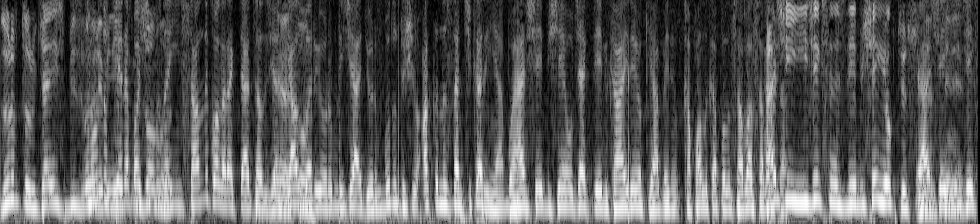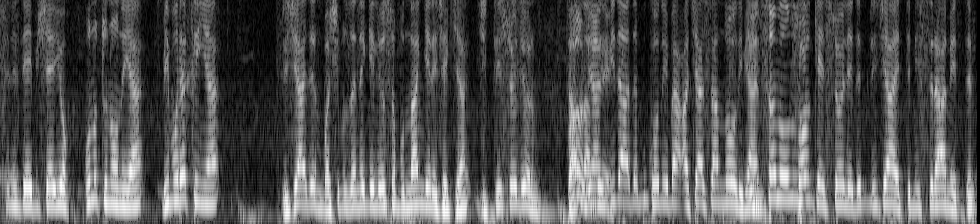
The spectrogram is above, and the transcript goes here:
Durup dururken hiç biz böyle bir Durduk yere başımıza olmadı. insanlık olarak dert alacağız. Evet, Yalvarıyorum, rica ediyorum. Bunu düşün, aklınızdan çıkarın ya. Bu her şey bir şey olacak diye bir kaide yok ya. Benim kapalı kapalı sabah sabah. Her şeyi yiyeceksiniz diye bir şey yok diyorsun. her yani şeyi seni. yiyeceksiniz diye bir şey yok. Unutun onu ya. Bir bırakın ya. Rica ederim başımıza ne geliyorsa bundan gelecek ya. Ciddi söylüyorum. Tamam Vallahi yani- bir daha da bu konuyu ben açarsam ne olayım? Yani İnsanoğlunun- son kez söyledim, rica ettim, istirham ettim.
